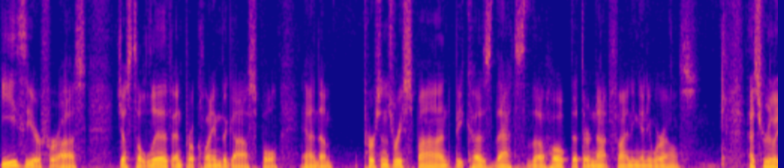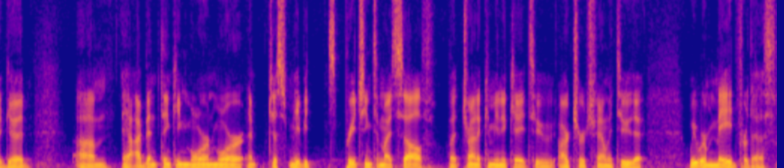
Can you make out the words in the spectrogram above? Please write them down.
easier for us just to live and proclaim the gospel. And um, persons respond because that's the hope that they're not finding anywhere else. That's really good um, yeah, I've been thinking more and more, and just maybe preaching to myself, but trying to communicate to our church family too that we were made for this.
